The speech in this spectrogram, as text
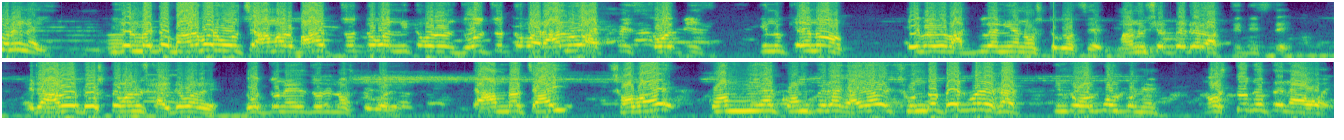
করে নাই। মিজান ভাই তো বারবার বলছে, আমার ভাত চোদ্দ বার নিতে পারবেন ঝোল চোদ্দ বার, আলু আট পিস ছয় পিস কিন্তু কেন এইভাবে ভাতগুলা নিয়ে নষ্ট করছে? মানুষের পেটে লাত্তি দিচ্ছে। এটা আরও দশটা মানুষ খাইতে পারে দশ জনে যদি নষ্ট করে। আমরা চাই সবাই কম নিয়ে, কম করে খাইয়া সুন্দর পেট ভরে খাক, কিন্তু অল্প অল্প নেই। নষ্ট যাতে না হয়।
